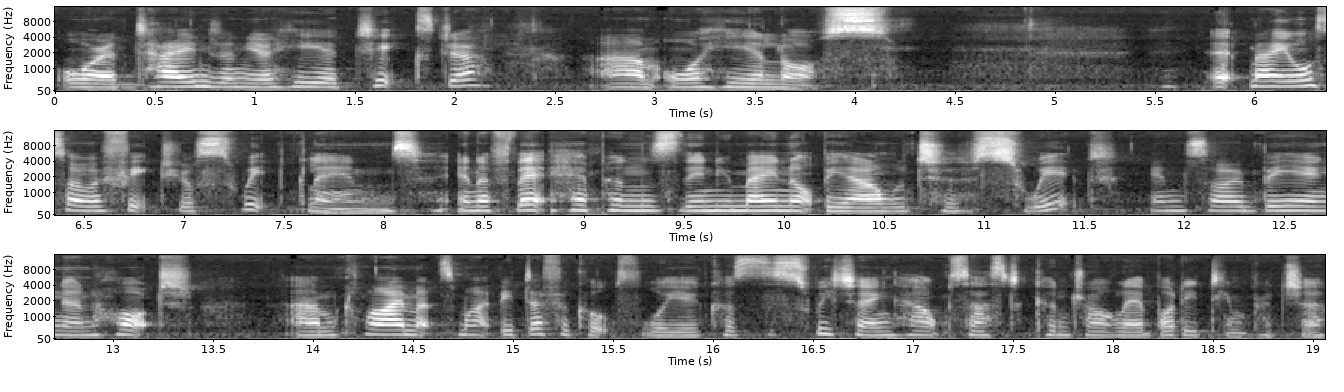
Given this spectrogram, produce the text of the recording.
or a change in your hair texture um, or hair loss. It may also affect your sweat glands, and if that happens, then you may not be able to sweat, and so being in hot um, climates might be difficult for you because the sweating helps us to control our body temperature.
